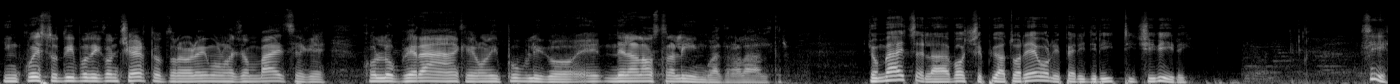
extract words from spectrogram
in questo tipo di concerto troveremo una John Bites che colloquierà anche con il pubblico e nella nostra lingua tra l'altro. John Bites è la voce più autorevole per i diritti civili. Sì,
